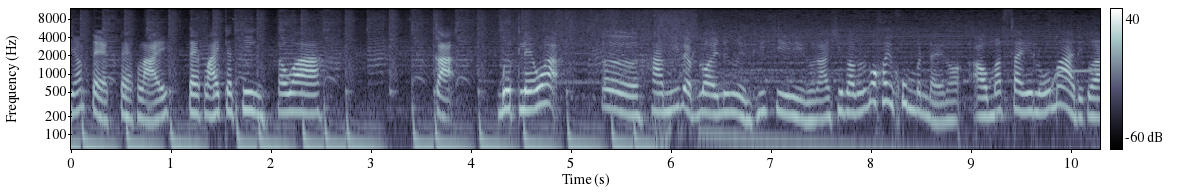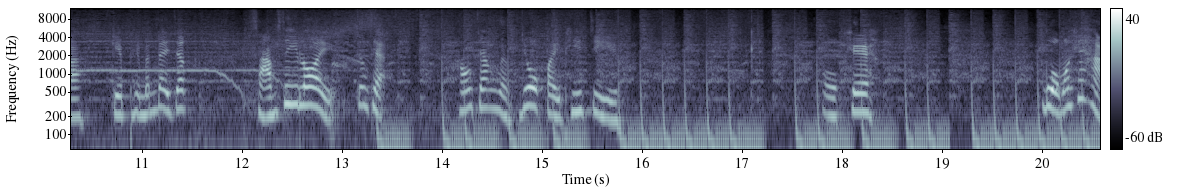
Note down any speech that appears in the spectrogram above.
ย้ำแตกแตกหลาย แตกหลายกะจริง แต่ว่ากะเบิดเร็วอะเออฮามีแบบลอยหนึ่งเหรียญพี่จีนี่หนูนะคิดว่ามันไม่ค่อยคุ้มบันไดเนาะเอามาใส่โลมาดีกว่า เก็บให้มันได้จักสามสี่ร้อยจังเสียเขาจังแบบโยกไปพีจีโอเค บวกมาแค่หา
